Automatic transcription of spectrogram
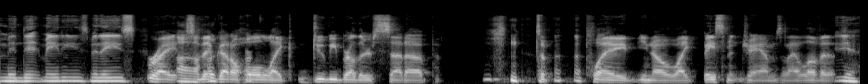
mid '80s, mid '80s. Right. Uh, so they've got a whole like Doobie Brothers setup to play, you know, like basement jams, and I love it. Yeah.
